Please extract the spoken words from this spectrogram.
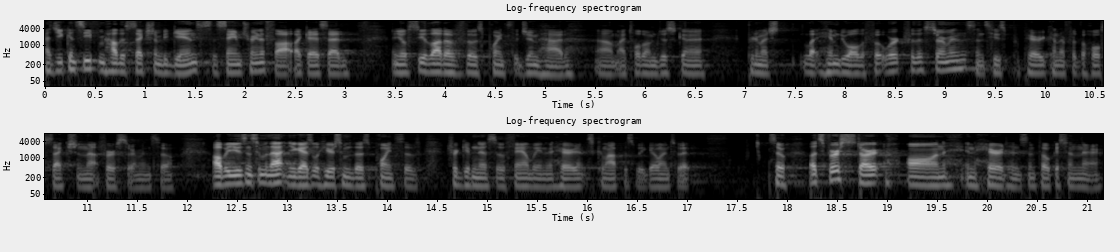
as you can see from how this section begins, it's the same train of thought, like I said, and you'll see a lot of those points that Jim had. Um, I told him I'm just going to pretty much let him do all the footwork for this sermon since he's prepared kind of for the whole section, that first sermon. So I'll be using some of that, and you guys will hear some of those points of forgiveness of family and inheritance come up as we go into it. So let's first start on inheritance and focus in there.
